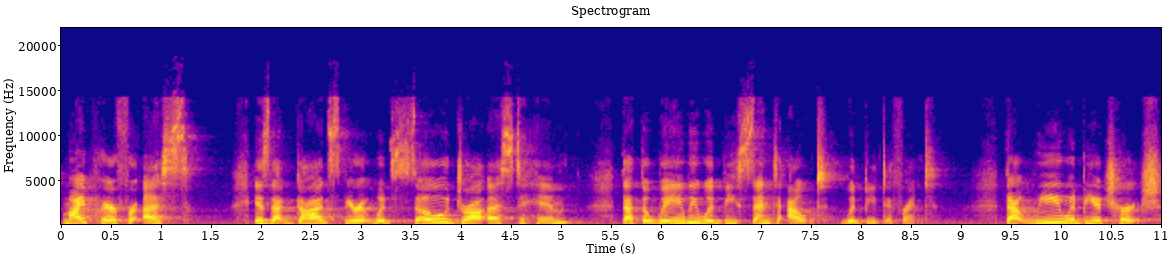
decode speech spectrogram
My prayer for us is that God's Spirit would so draw us to Him that the way we would be sent out would be different. That we would be a church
